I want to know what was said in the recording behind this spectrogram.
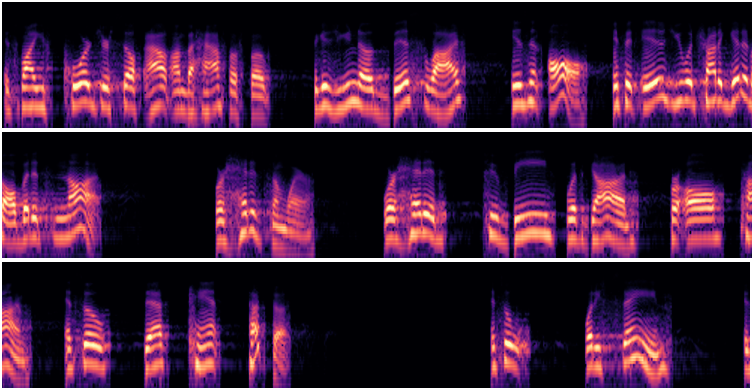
It's why you've poured yourself out on behalf of folks because you know this life isn't all. If it is, you would try to get it all, but it's not. We're headed somewhere. We're headed to be with God for all time. And so death can't touch us. And so what he's saying is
